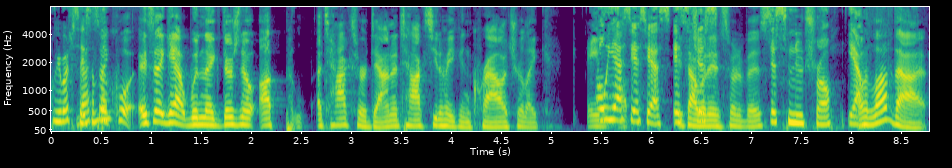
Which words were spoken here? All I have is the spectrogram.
Were you about to say That's something? so cool. It's like yeah, when like there's no up attacks or down attacks, you know how you can crouch or like. aim Oh yes, up? yes, yes. Is that just what it sort of is? just neutral. Yeah, I would love that.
